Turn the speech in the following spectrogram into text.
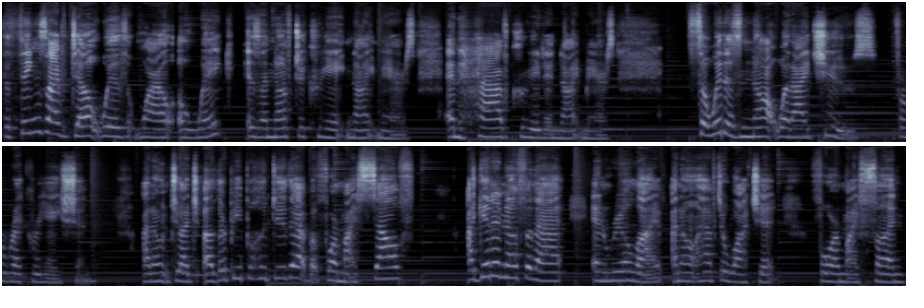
The things I've dealt with while awake is enough to create nightmares and have created nightmares. So it is not what I choose for recreation. I don't judge other people who do that, but for myself, I get enough of that in real life. I don't have to watch it for my fun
